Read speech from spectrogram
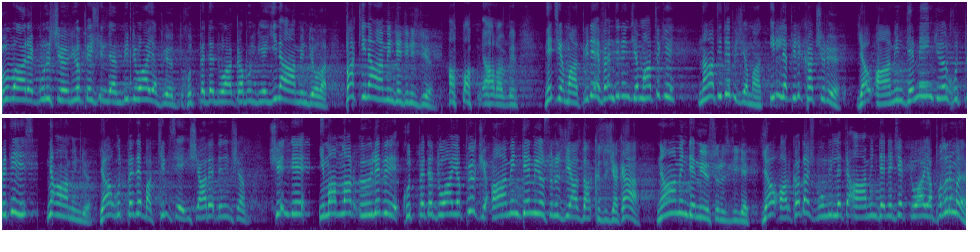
Mübarek bunu söylüyor peşinden bir dua yapıyor. Hutbede dua kabul diye yine amin diyorlar. Bak yine amin dediniz diyor. Allah'ım ya Rabbim. Ne cemaat? Bir de efendinin cemaati ki nadide bir cemaat. İlla biri kaçırıyor. Ya amin demeyin diyor hutbedeyiz. Ne amin diyor. Ya hutbede bak kimseye işaretlediği bir şey yap. Şimdi imamlar öyle bir hutbede dua yapıyor ki amin demiyorsunuz diye az daha kızacak ha. Ne amin demiyorsunuz diyecek. Ya arkadaş bu millete amin denecek dua yapılır mı?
